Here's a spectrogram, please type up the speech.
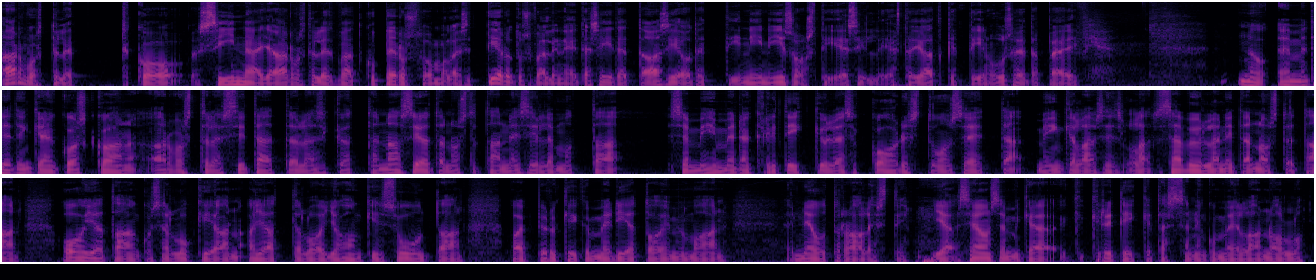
arvosteletko sinä ja arvostelevatko perussuomalaiset tiedotusvälineitä siitä, että asia otettiin niin isosti esille ja sitä jatkettiin useita päiviä? No emme tietenkään koskaan arvostele sitä, että yleensäkin ottaen asioita nostetaan esille, mutta se, mihin meidän kritiikki yleensä kohdistuu, on se, että minkälaisilla sävyllä niitä nostetaan. Ohjataanko sen lukijan ajattelua johonkin suuntaan vai pyrkiikö media toimimaan neutraalisti. Ja se on se, mikä kritiikki tässä niin kuin meillä on ollut.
